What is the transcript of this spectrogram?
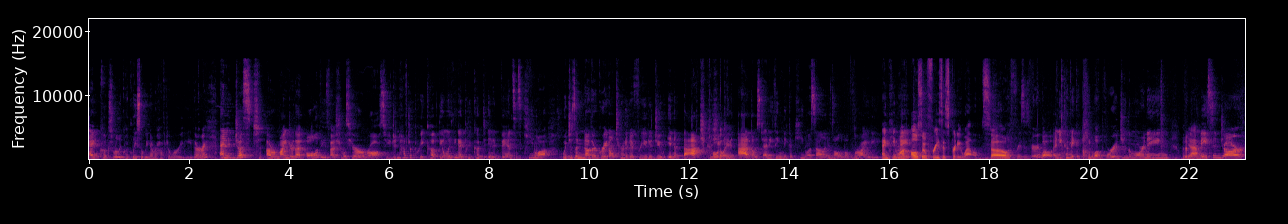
egg cooks really quickly, so we never have to worry either. Great. And just a reminder that all of these vegetables here are raw, so you didn't have to pre-cook. The only thing I pre-cooked in advance is quinoa, which is another great alternative for you to do in a batch because Totally. you can add those to anything. Make a quinoa salad. It's all about variety. And quinoa Okay? also freezes pretty well. So Quinoa freezes very well, and you can make a quinoa porridge in the morning. Put it Yeah. in a mason jar.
